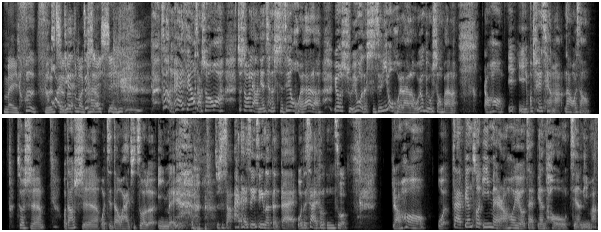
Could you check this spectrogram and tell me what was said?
每次辞职都这么开心？就很开心。我想说，哇，就是我两年前的时间又回来了，又属于我的时间又回来了，我又不用上班了，然后也也不缺钱嘛。那我想，就是我当时我记得我还去做了医美，就是想开开心心的等待我的下一份工作。然后我在边做医美，然后也有在边投简历嘛。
